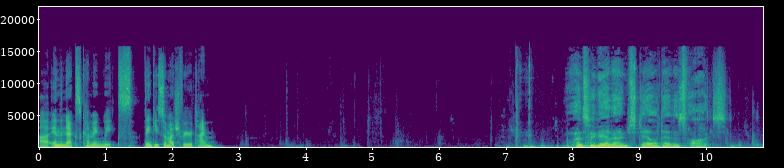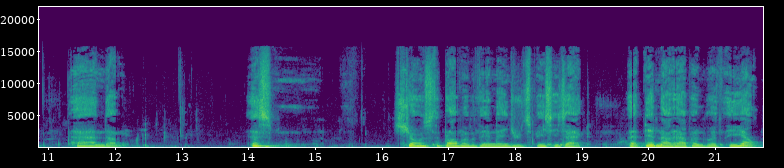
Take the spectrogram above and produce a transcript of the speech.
uh, in the next coming weeks. Thank you so much for your time. Once again, I'm still Dennis Fox. And um, this shows the problem with the Endangered Species Act that did not happen with the elk.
